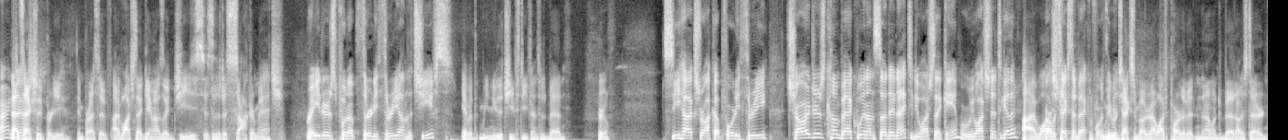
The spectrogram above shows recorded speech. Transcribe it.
All right, That's Josh. actually pretty impressive. I watched that game. I was like, "Geez, is it a soccer match?" Raiders put up 33 on the Chiefs. Yeah, but we knew the Chiefs' defense was bad. True. Seahawks rock up 43. Chargers come back win on Sunday night. Did you watch that game? Were we watching it together? I Or we're watched. texting back and forth. we were mean? texting about it. I watched part of it, and then I went to bed. I was tired.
